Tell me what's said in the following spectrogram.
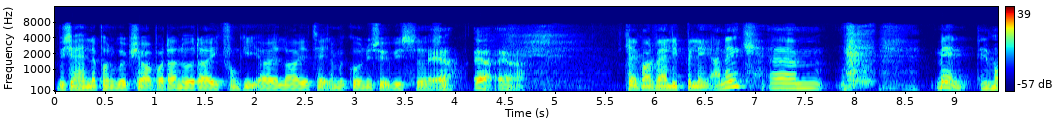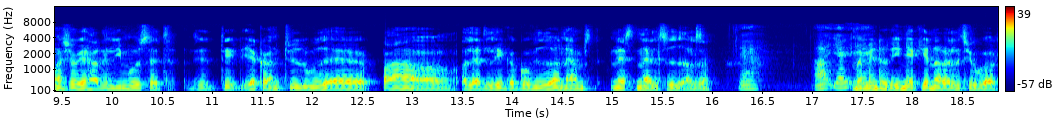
hvis jeg handler på en webshop, og der er noget, der ikke fungerer, eller jeg taler med kundeservice, så, Ja, ja, ja. kan jeg godt være lidt belærende, ikke? Um, men, Det er meget sjovt, jeg har det lige modsat. Det, det, jeg gør en dyd ud af bare at, at lade det ligge og gå videre nærmest, næsten altid, altså. ja, Ej, jeg, jeg, mindre det er en, jeg kender relativt godt.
